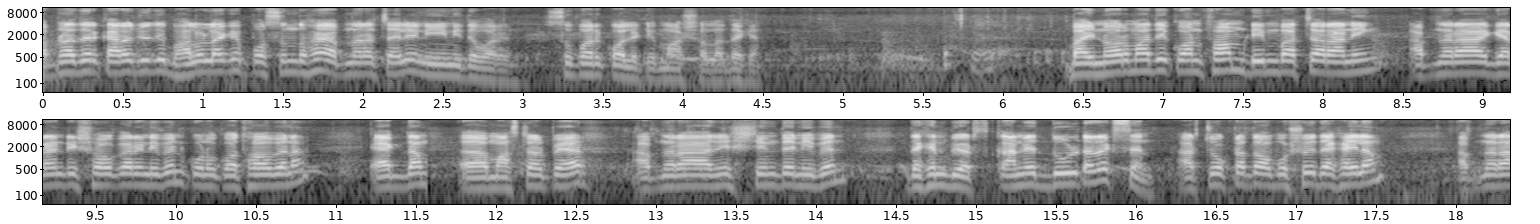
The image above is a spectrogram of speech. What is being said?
আপনাদের কারও যদি ভালো লাগে, পছন্দ হয়, আপনারা চাইলে নিয়ে নিতে পারেন। সুপার কোয়ালিটি মার্শাল্লাহ দেখেন। ভাই, নর্মাদি কনফার্ম, ডিম বাচ্চা রানিং। আপনারা গ্যারান্টি সহকারে নেবেন, কোনো কথা হবে না। একদম মাস্টার পেয়ার, আপনারা নিশ্চিন্তে নেবেন। দেখেন বিয়ার্স কানের দুলটা দেখছেন? আর চোখটা তো অবশ্যই দেখাইলাম। আপনারা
